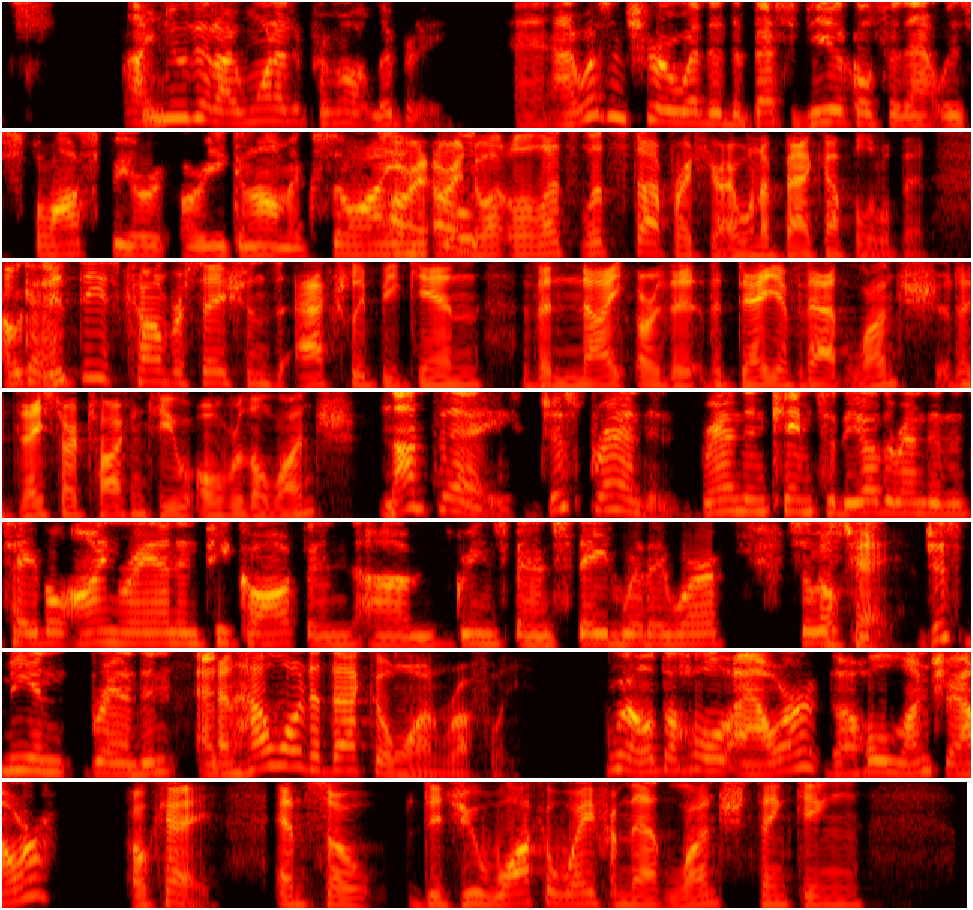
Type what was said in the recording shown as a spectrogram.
I knew that I wanted to promote liberty. and I wasn't sure whether the best vehicle for that was philosophy or, or economics. So I all right, all right. Well, let's let's stop right here. I want to back up a little bit. Okay. Did these conversations actually begin the night or the, the day of that lunch? Did they start talking to you over the lunch? Not they, just Branden. Branden came to the other end of the table. Ayn Rand and Peikoff and um, Greenspan stayed where they were. So it was Okay. just, just me and Branden. At, And how long did that go on roughly? well, the whole hour, the whole lunch hour. Okay. And so did you walk away from that lunch thinking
